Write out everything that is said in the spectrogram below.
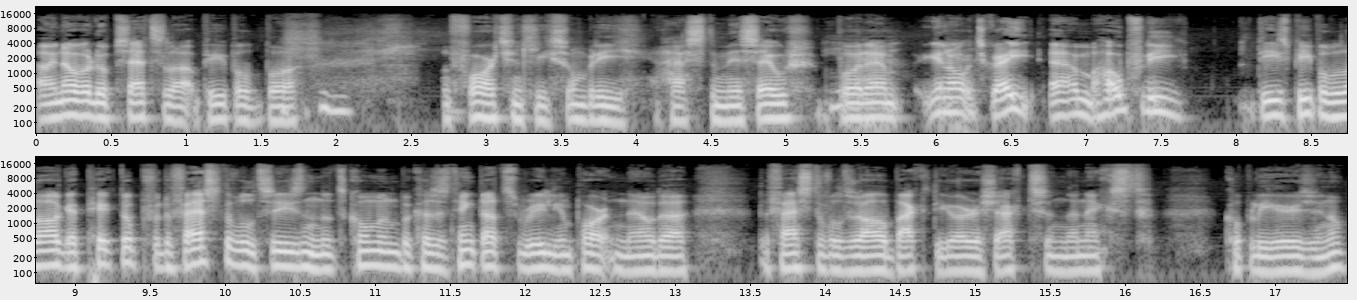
I know it upsets a lot of people, but unfortunately, somebody has to miss out. But um, you know, it's great. Um, hopefully, these people will all get picked up for the festival season that's coming because I think that's really important now that the festival's all back to the Irish acts in the next couple of years. You know.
